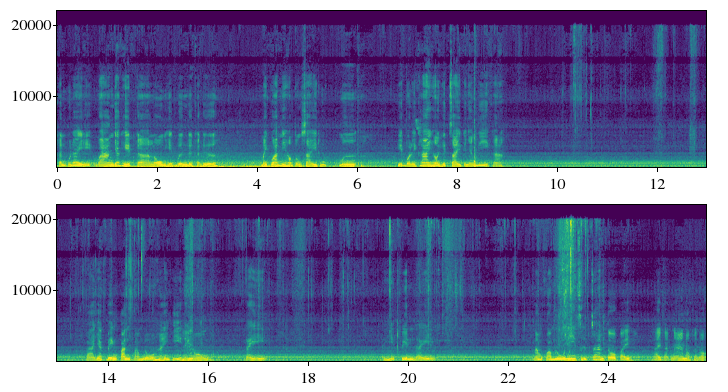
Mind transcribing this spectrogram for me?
ขันผู้ได้วางยักเหตุกาลงเหตุเบิงเด้อค่ะเด้อไม่กว้านนี่เขาต้องใส่ทุกมือเห็ดบริค่ายเหาเห็ดไซกันอย่างดีค่ะปลายักษ์เบ่งปั่นความรู้ให้พี่ให้น้องได้ได้เห็ดเป็นได้ นำความรู้นี้ซื้อจ้านต่อไปถ่ายพักน้าเนาะค่ะเนาะ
